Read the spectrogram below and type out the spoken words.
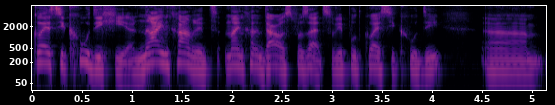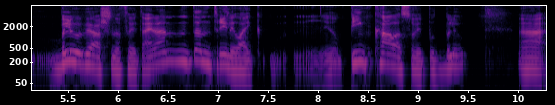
classic hoodie here. 900 dollars for that. So we put classic hoodie. Um, blue version of it. I don't really like, you know, pink color, so we put blue. Uh,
